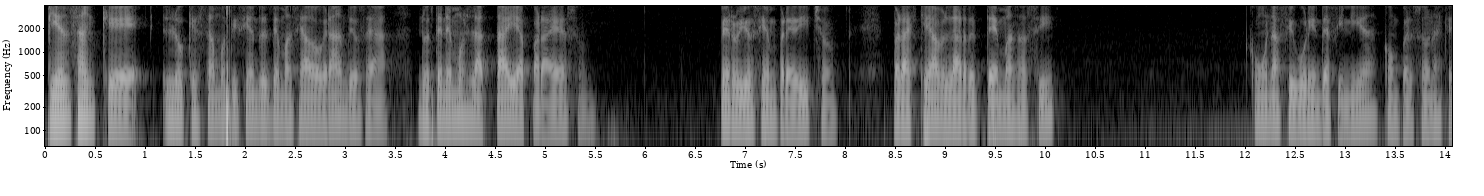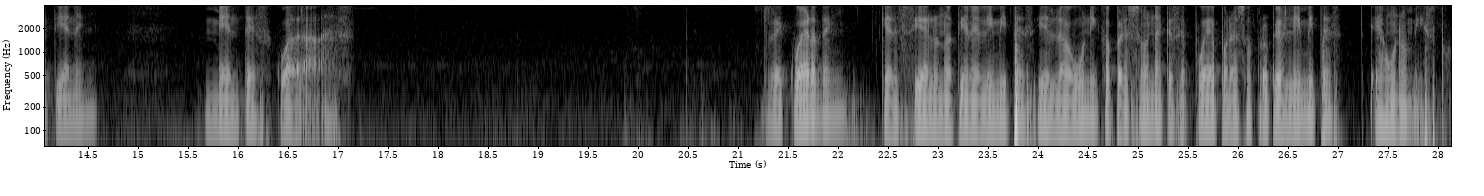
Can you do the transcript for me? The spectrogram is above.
piensan que lo que estamos diciendo es demasiado grande, o sea, no tenemos la talla para eso. Pero yo siempre he dicho, ¿para qué hablar de temas así? Con una figura indefinida, con personas que tienen mentes cuadradas. Recuerden que el cielo no tiene límites y la única persona que se puede poner sus propios límites es uno mismo.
